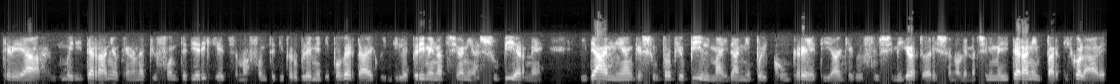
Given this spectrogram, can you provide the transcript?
crea un Mediterraneo che non è più fonte di ricchezza ma fonte di problemi e di povertà e quindi le prime nazioni a subirne i danni anche sul proprio PIL, ma i danni poi concreti anche con i flussi migratori sono le nazioni mediterranee, in particolare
